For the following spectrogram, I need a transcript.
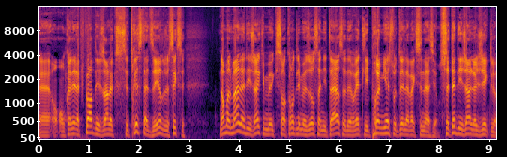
Euh, on, on connaît la plupart des gens, c'est triste à dire, je sais que c'est... Normalement, là, des gens qui, me- qui sont contre les mesures sanitaires, ça devrait être les premiers à souhaiter la vaccination. C'était des gens logiques, là.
